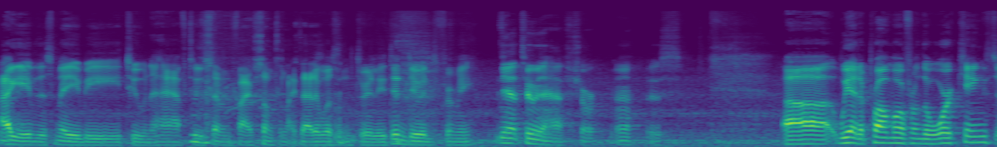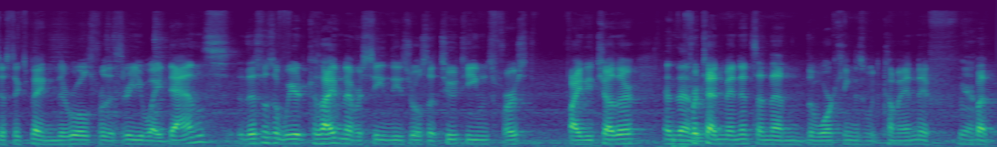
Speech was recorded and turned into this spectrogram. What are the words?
I gave this maybe two and a half, two seven five, something like that. It wasn't really it didn't do it for me. yeah, two and a half, sure. Yeah, Uh, we had a promo from the War Kings just explaining the rules for the three way dance. This was a weird because I've never seen these rules that two teams first fight each other And then- for ten minutes and then the War Kings would come in if. Yeah. But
